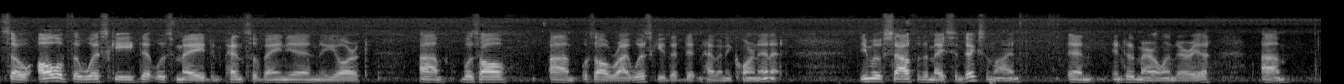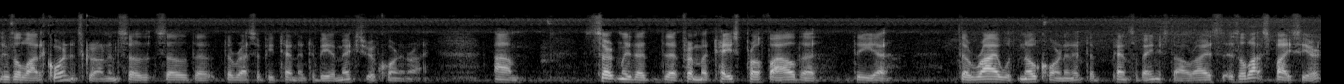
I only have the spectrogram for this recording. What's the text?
so all of the whiskey that was made in Pennsylvania and New York um, was all um, was all rye whiskey that didn't have any corn in it. You move south of the Mason-Dixon line and into the Maryland area. Um, there's a lot of corn that's grown, and so so the, the recipe tended to be a mixture of corn and rye. Um, certainly, the, the from a taste profile, the the uh, the rye with no corn in it, the Pennsylvania style rye, is, is a lot spicier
